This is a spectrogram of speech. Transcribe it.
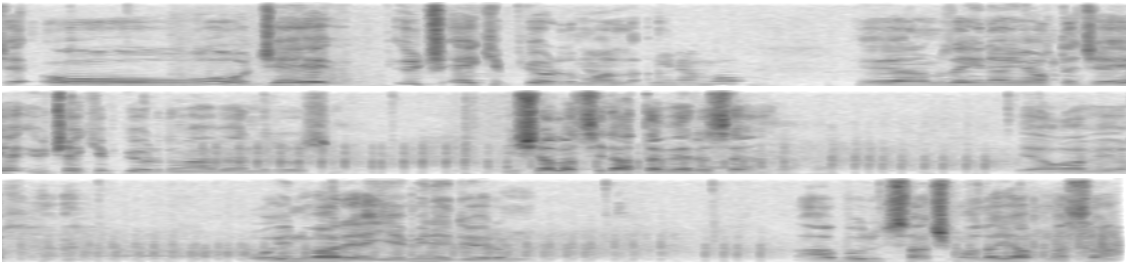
C Oo C'ye 3 ekip gördüm valla. Yalnız inen var mı? Ya Yanımıza inen yok da C'ye 3 ekip gördüm ha, haberiniz olsun. İnşallah silah da verirse. Yok abi yok. Oyun var ya yemin ediyorum. Abi bu saçmalığı yapmasa.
